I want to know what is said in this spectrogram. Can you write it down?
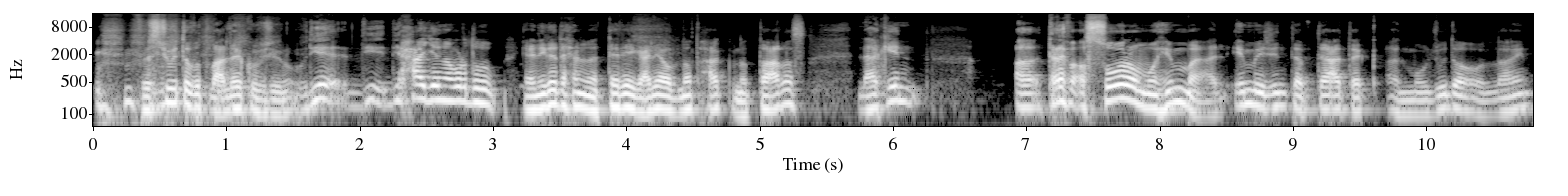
بس شو بيطلع لكم شنو. دي دي دي حاجة أنا برضو يعني قد إحنا بنتريق عليها وبنضحك بنتعرص لكن آه، تعرف الصورة مهمة ال image أنت بتاعتك الموجودة أونلاين.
